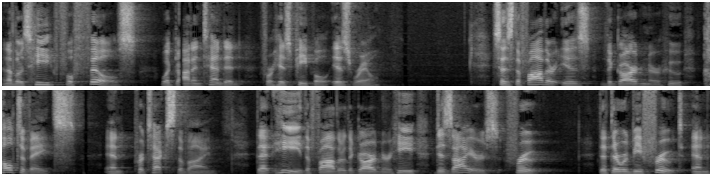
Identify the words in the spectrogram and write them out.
In other words, he fulfills what God intended for his people, Israel. Says the Father is the gardener who cultivates and protects the vine that he, the Father, the gardener, he desires fruit. That there would be fruit and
